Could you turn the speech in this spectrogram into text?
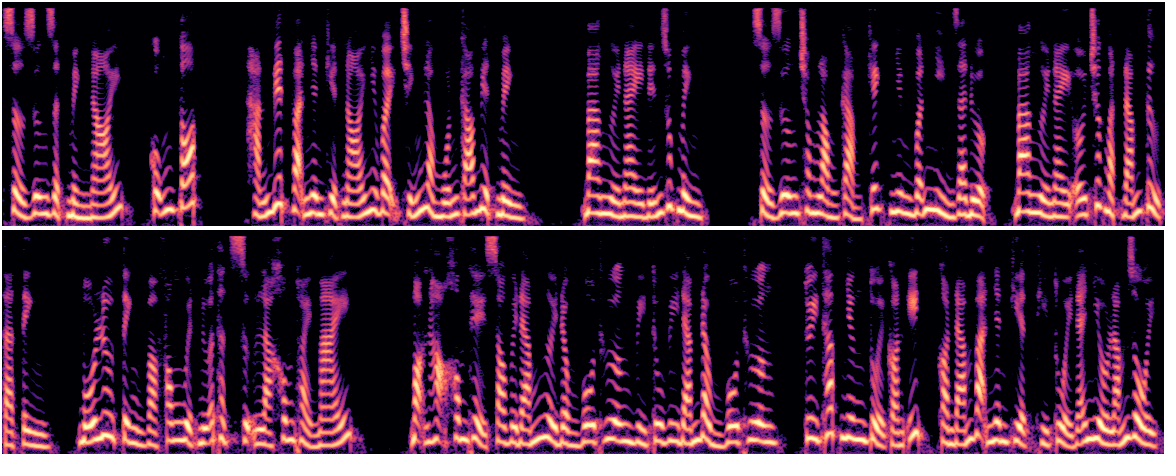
Sở Dương giật mình nói, cũng tốt. Hắn biết vạn nhân kiệt nói như vậy chính là muốn cáo biệt mình. Ba người này đến giúp mình. Sở Dương trong lòng cảm kích nhưng vẫn nhìn ra được, ba người này ở trước mặt đám tử tà tình, bố lưu tình và phong nguyệt nữa thật sự là không thoải mái. Bọn họ không thể so với đám người đồng vô thương vì tu vi đám đồng vô thương, tuy thấp nhưng tuổi còn ít, còn đám vạn nhân kiệt thì tuổi đã nhiều lắm rồi.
